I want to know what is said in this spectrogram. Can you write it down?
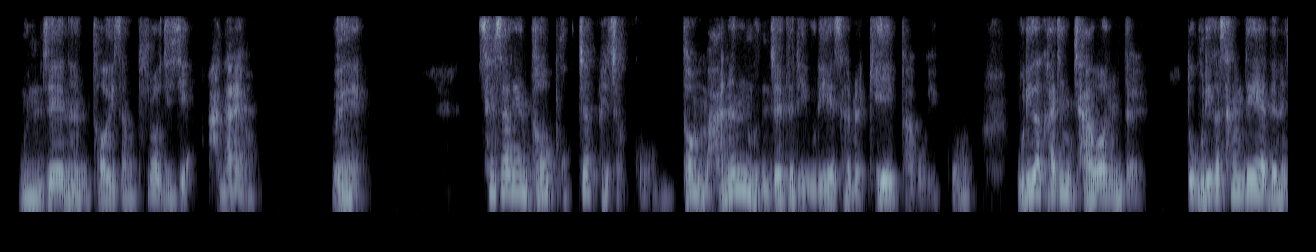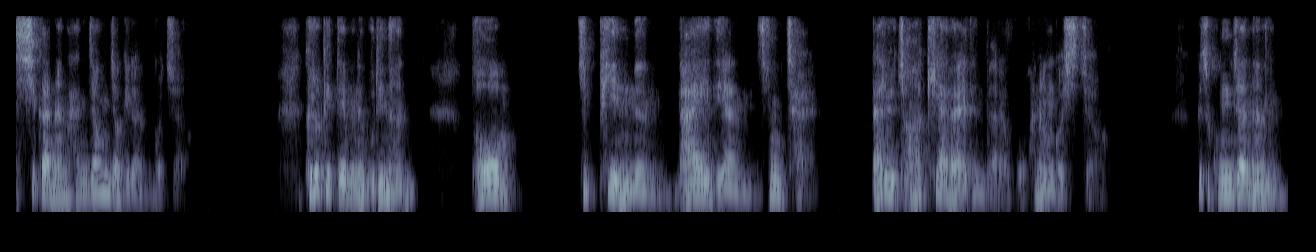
문제는 더 이상 풀어지지 않아요. 왜? 세상엔 더 복잡해졌고 더 많은 문제들이 우리의 삶을 개입하고 있고 우리가 가진 자원들 또 우리가 상대해야 되는 시간은 한정적이라는 거죠. 그렇기 때문에 우리는 더 깊이 있는 나에 대한 성찰, 나를 정확히 알아야 된다라고 하는 것이죠. 그래서 공자는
